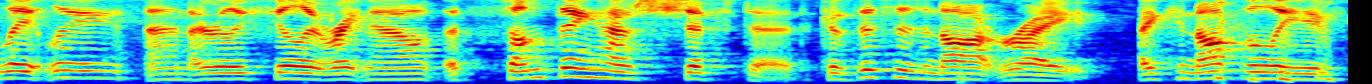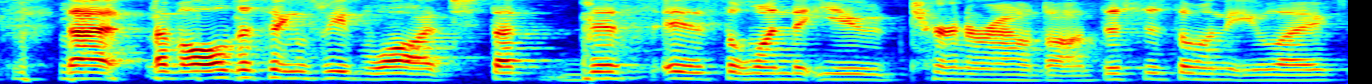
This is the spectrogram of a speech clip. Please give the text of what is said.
lately, and I really feel it right now that something has shifted because this is not right. I cannot believe that of all the things we've watched, that this is the one that you turn around on. This is the one that you like.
